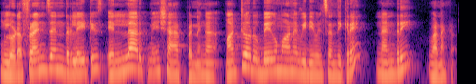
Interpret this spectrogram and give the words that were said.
உங்களோட ஃப்ரெண்ட்ஸ் அண்ட் ரிலேட்டிவ்ஸ் எல்லாருக்குமே ஷேர் பண்ணுங்கள் மற்றொரு உபயோகமான வீடியோவில் சந்திக்கிறேன். நன்றி வணக்கம்.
